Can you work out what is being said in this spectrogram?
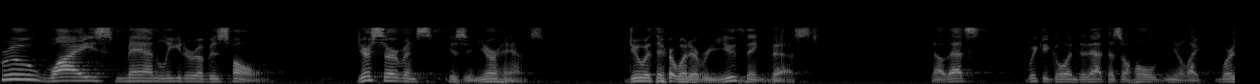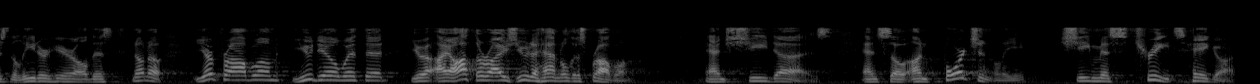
true wise man leader of his home. Your servants is in your hands. Do with her whatever you think best. Now that's we could go into that. That's a whole, you know, like where's the leader here? All this. No, no. Your problem. You deal with it. You, I authorize you to handle this problem, and she does. And so, unfortunately, she mistreats Hagar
